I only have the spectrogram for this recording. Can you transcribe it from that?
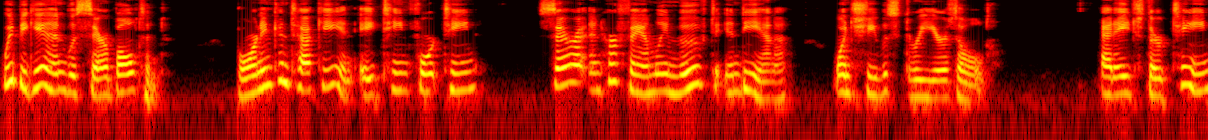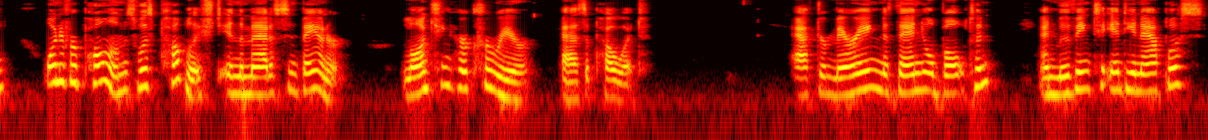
We begin with Sarah Bolton. Born in Kentucky in 1814, Sarah and her family moved to Indiana when she was three years old. At age 13, one of her poems was published in the Madison Banner, launching her career as a poet. After marrying Nathaniel Bolton and moving to Indianapolis,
